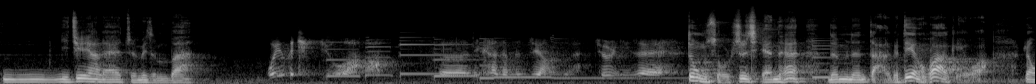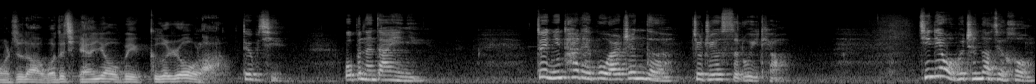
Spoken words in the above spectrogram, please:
嗯，你接下来准备怎么办？我有个请求啊啊，呃，你看能不能这样子？就是你在动手之前呢，能不能打个电话给我，让我知道我的钱要被割肉了？对不起，我不能答应您。对您太太不玩真的，就只有死路一条。今天我会撑到最后，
